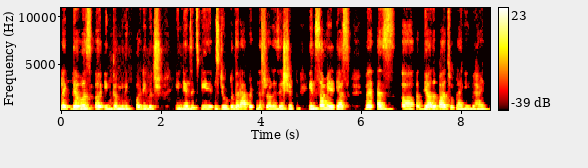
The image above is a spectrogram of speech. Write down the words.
like there was a income inequality which indians experienced due to the rapid industrialization in some areas whereas uh, the other parts were lagging behind.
